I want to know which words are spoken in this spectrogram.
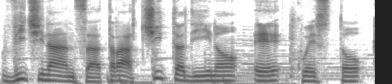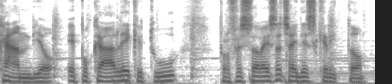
vicinanza tra cittadino e questo cambio epocale che tu, professoressa, ci hai descritto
